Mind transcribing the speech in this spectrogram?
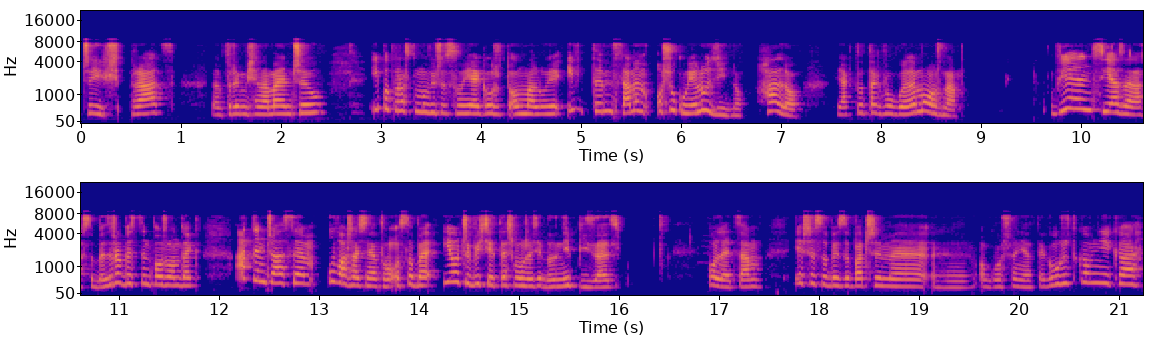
czyichś prac, na którymi się namęczył i po prostu mówi, że są jego, że to on maluje i tym samym oszukuje ludzi. No halo, jak to tak w ogóle można? Więc ja zaraz sobie zrobię z tym porządek, a tymczasem uważajcie na tą osobę i oczywiście też możecie do niej pisać. Polecam. Jeszcze sobie zobaczymy y, ogłoszenia tego użytkownika.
